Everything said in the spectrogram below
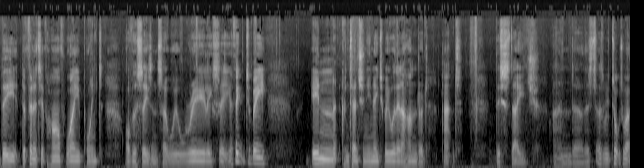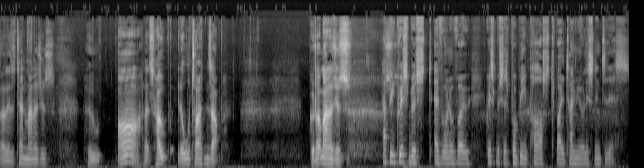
the definitive halfway point of the season. So we'll really see. I think to be in contention, you need to be within 100 at this stage. And uh, there's, as we talked about earlier, there's 10 managers who are. Let's hope it all tightens up. Good luck, managers. happy Christmas to everyone. Although Christmas has probably passed by the time you're listening to this.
